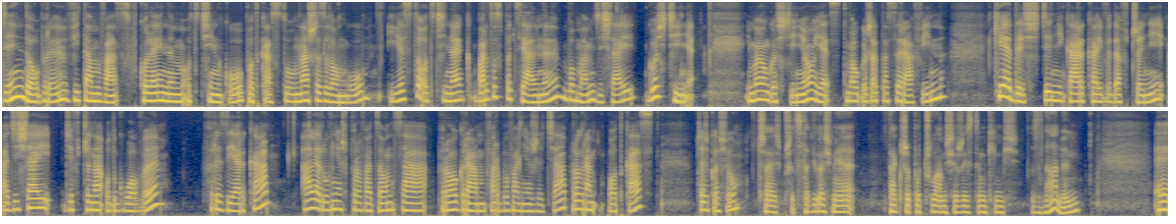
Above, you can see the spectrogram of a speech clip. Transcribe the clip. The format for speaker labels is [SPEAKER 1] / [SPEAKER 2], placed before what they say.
[SPEAKER 1] Dzień dobry, witam Was w kolejnym odcinku podcastu Nasze z Longu. Jest to odcinek bardzo specjalny, bo mam dzisiaj gościnię. I moją gościnią jest Małgorzata Serafin, kiedyś dziennikarka i wydawczyni, a dzisiaj dziewczyna od głowy, fryzjerka, ale również prowadząca program Farbowanie Życia, program i podcast. Cześć Gosiu.
[SPEAKER 2] Cześć, przedstawiłaś mnie tak, że poczułam się, że jestem kimś znanym.
[SPEAKER 1] E,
